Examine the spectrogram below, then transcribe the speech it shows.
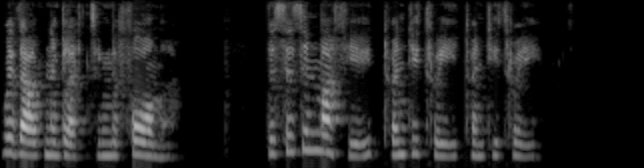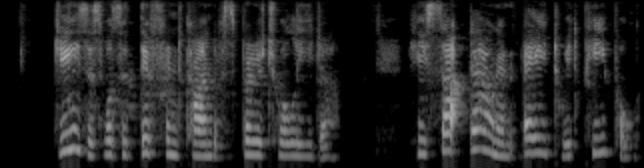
without neglecting the former. This is in Matthew 23 23. Jesus was a different kind of spiritual leader. He sat down and ate with people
